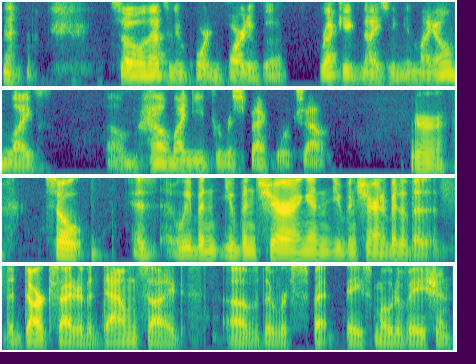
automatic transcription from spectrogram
So that's an important part of the recognizing in my own life um, how my need for respect works out. Sure. So as we've been you've been sharing and you've been sharing a bit of the the dark side or the downside of the respect based motivation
